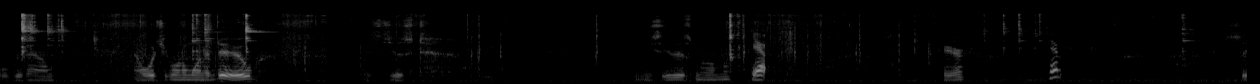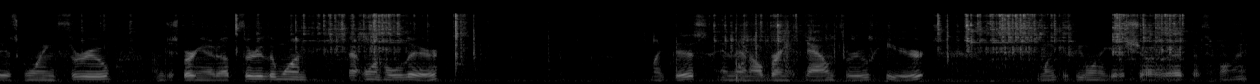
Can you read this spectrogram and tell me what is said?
will go down. Now what you're going to want to do is just, can you see this mama? Yep. Here? Yep. See it's going through, I'm just bringing it up through the one, that one hole there. Like this, and then I'll bring it down through here. Mike, if you want to get a shot of that, that's fine.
